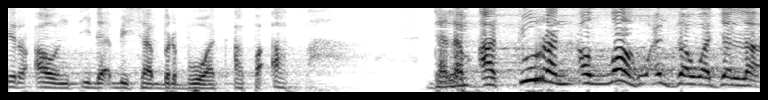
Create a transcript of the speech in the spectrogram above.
Fir'aun tidak bisa berbuat apa-apa dalam aturan Allah Azza wa Jalla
